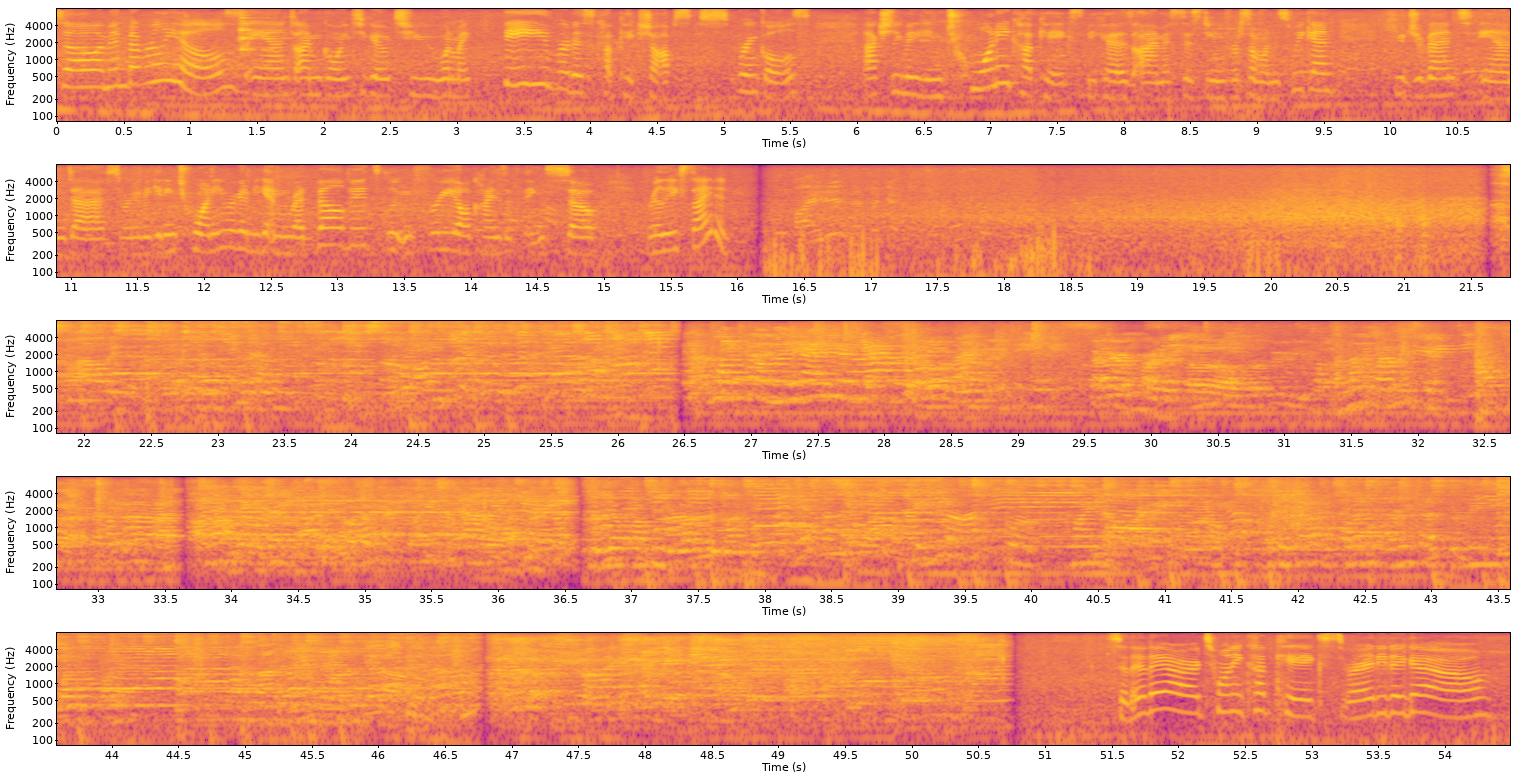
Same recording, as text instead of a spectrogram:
So I'm in Beverly Hills and I'm going to go to one of my favoriteest cupcake shops, Sprinkles. Actually making 20 cupcakes because I'm assisting for someone this weekend, huge event, and uh, so we're gonna be getting 20. We're gonna be getting red velvets, gluten-free, all kinds of things. So really excited. So there they are, 20 cupcakes ready to go.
